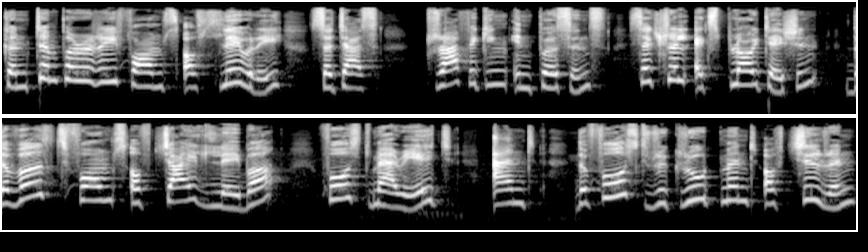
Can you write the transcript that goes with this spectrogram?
contemporary forms of slavery such as trafficking in persons, sexual exploitation, the worst forms of child labor, forced marriage, and the forced recruitment of children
